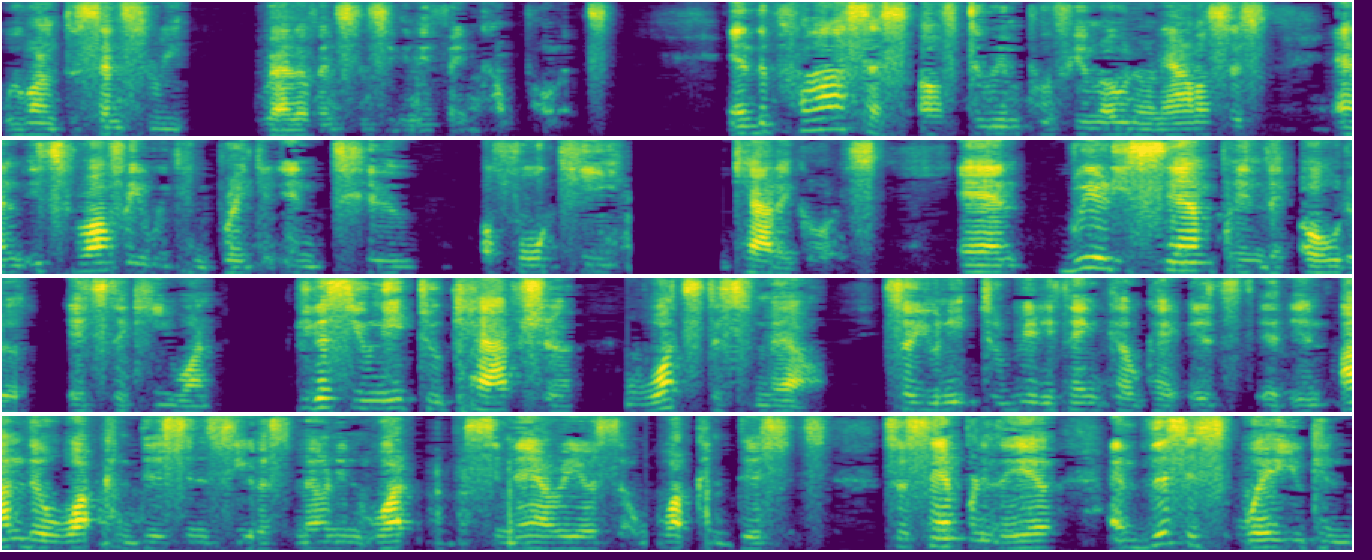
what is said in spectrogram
we want the sensory relevance and significant components. In the process of doing perfume odor analysis, and it's roughly we can break it into four key categories. And really sampling the odor is the key one because you need to capture what's the smell. So you need to really think, okay, it's in under what conditions you're smelling, what scenarios, what conditions. So sampling there, and this is where you can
